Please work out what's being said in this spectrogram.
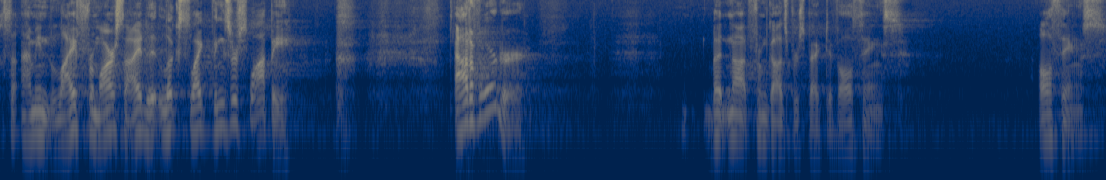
So, I mean, life from our side, it looks like things are sloppy, out of order. But not from God's perspective. All things, all things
